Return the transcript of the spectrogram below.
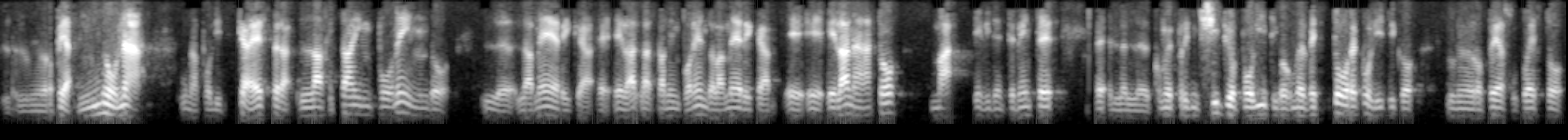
l'Unione Europea non ha una politica estera, la sta imponendo l'America e la, la stanno imponendo l'America e, e, e la Nato, ma evidentemente eh, l, come principio politico, come vettore politico, l'Unione Europea su questo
